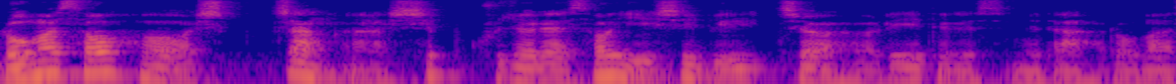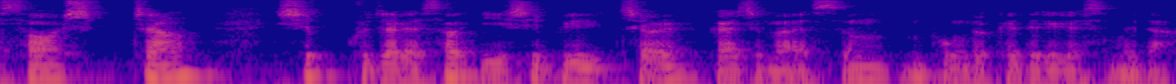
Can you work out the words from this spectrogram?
로마서 10장 19절에서 아, 21절이 되겠습니다. 로마서 10장 19절에서 21절까지 말씀 봉독해 드리겠습니다.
